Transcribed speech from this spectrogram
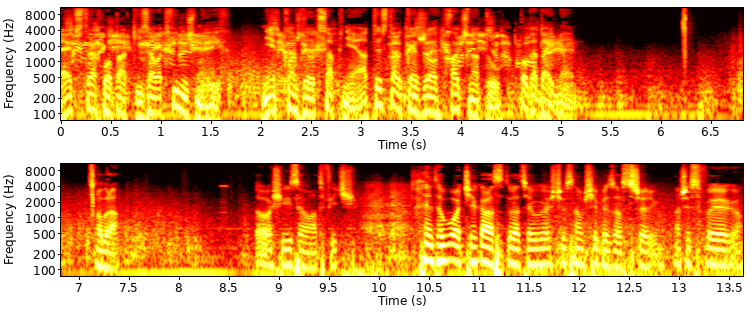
Ekstra chłopaki, załatwiliśmy ich. Niech każdy odsapnie, a ty stalkerze, chodź na tu, pogadajmy. Dobra. Dało się ich załatwić. to była ciekawa sytuacja, bo gościu sam siebie zastrzelił. Znaczy swojego.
